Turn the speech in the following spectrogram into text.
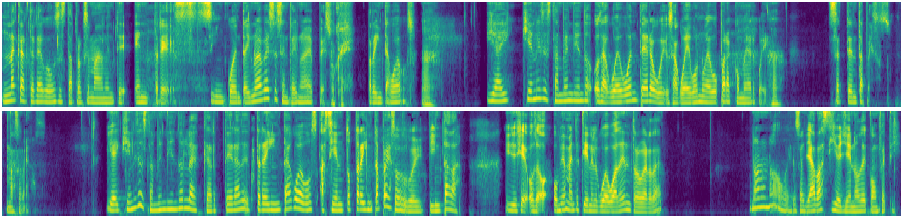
una cartera de huevos está aproximadamente entre 59 y 69 pesos. Ok. 30 huevos. Ah, Y hay quienes están vendiendo, o sea, huevo entero, güey. O sea, huevo nuevo para comer, güey. ajá. 70 pesos, más o menos. Y hay quienes están vendiendo la cartera de 30 huevos a 130 pesos, güey, pintada. Y dije, o sea, obviamente tiene el huevo adentro, ¿verdad? No, no, no, güey. O sea, ya vacío, lleno de confeti.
